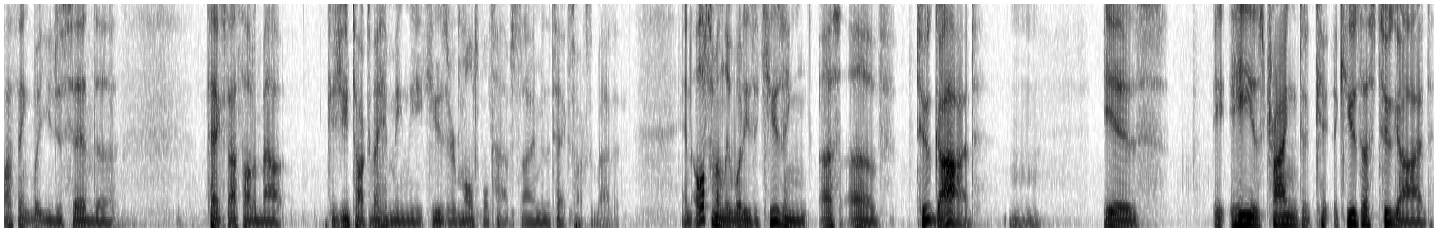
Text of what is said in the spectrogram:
I think what you just said, the text I thought about, because you talked about him being the accuser multiple times tonight. I mean, the text talks about it. And ultimately, what he's accusing us of to God is he- he is trying to c- accuse us to God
